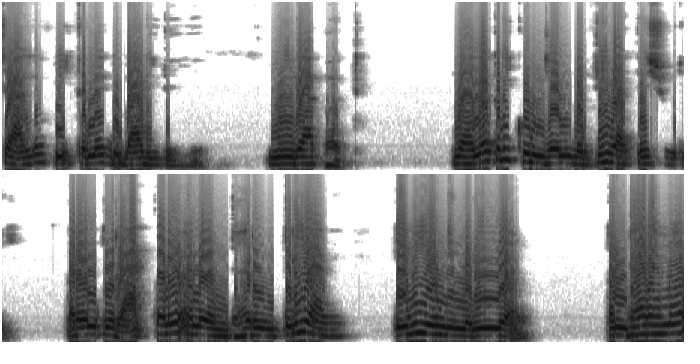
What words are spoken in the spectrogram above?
ચાલો પીકને ડુબાડી દઈએ. મીરા ભટ્ટ. નાનકડી કુંજન બધી વાતે શૂરી પરંતુ રાત પડે અને અંધારું ઉતરી આવે એવી એ લીમડી ન્યાવ અંધારામાં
